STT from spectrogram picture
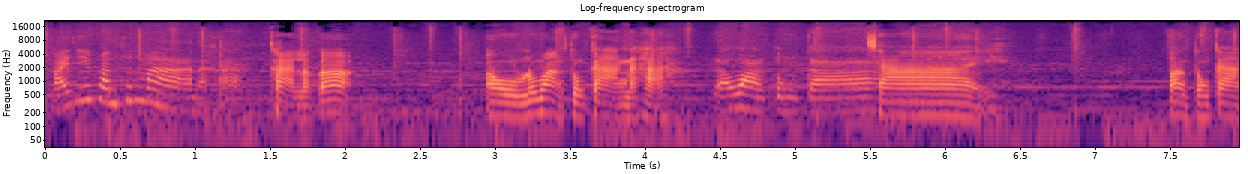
ไม้จิ้มฟันขึ้นมานะคะ ค่ะแล้วก็เอาระหว่างตรงกลางนะคะ ระหว่างตรงกลางใช่ระห ว่างตรงกลาง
